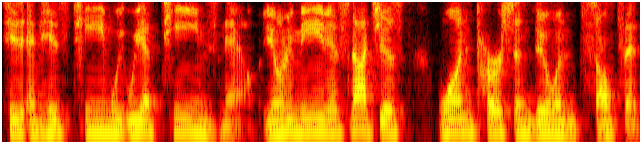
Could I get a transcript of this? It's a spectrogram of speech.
His, and his team, we, we have teams now. You know what I mean? It's not just one person doing something.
